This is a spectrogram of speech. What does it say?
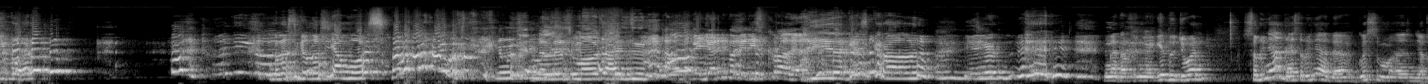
keyboard. Ngelus-ngelus ya, Mus. Ngelus mouse anjir. Kalau pakai jari pakai di scroll ya. Iya, kayak scroll. Iya? Enggak tapi enggak gitu, cuman serunya ada, serunya ada. Gue semenjak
